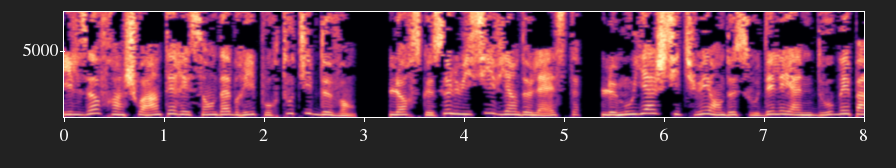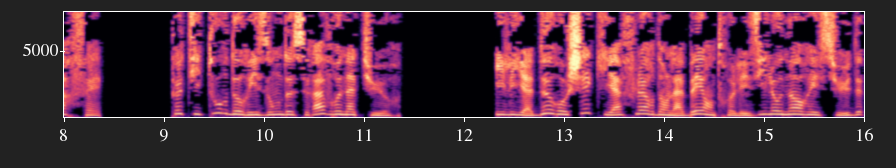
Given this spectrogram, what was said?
Ils offrent un choix intéressant d'abri pour tout type de vent. Lorsque celui-ci vient de l'est, le mouillage situé en dessous d'Elean Doub est parfait. Petit tour d'horizon de ce havre nature. Il y a deux rochers qui affleurent dans la baie entre les îlots nord et sud,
